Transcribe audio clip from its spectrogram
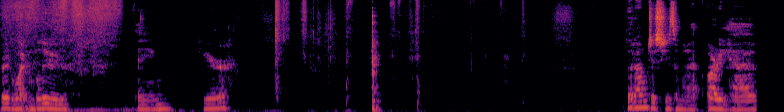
red, white, and blue thing here. But I'm just using what I already have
